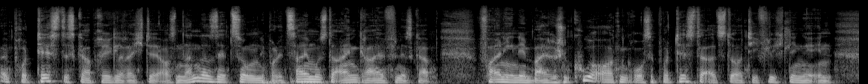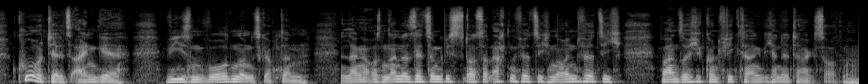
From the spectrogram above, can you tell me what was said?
äh, Protest, es gab regelrechte Auseinandersetzungen, die Polizei musste eingreifen, es gab vor allen Dingen in den bayerischen Kurorten große Proteste, als dort die Flüchtlinge in Kurhotels eingewiesen wurden und es gab dann lange Auseinandersetzungen. Bis 1948, 49 waren solche Konflikte eigentlich an der Tagesordnung.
